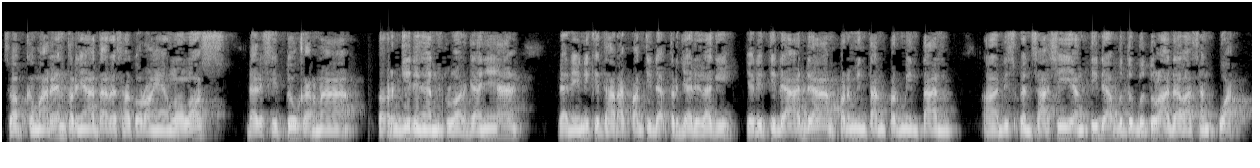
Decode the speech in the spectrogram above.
Sebab kemarin ternyata ada satu orang yang lolos, dari situ karena pergi dengan keluarganya dan ini kita harapkan tidak terjadi lagi. Jadi tidak ada permintaan-permintaan uh, dispensasi yang tidak betul-betul ada alasan kuat.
